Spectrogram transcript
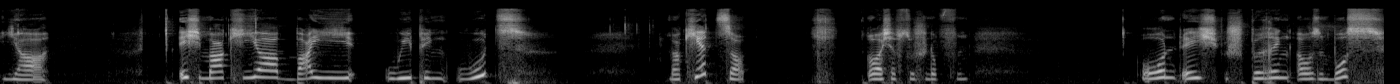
ja. Ich markiere bei Weeping Woods. Markiert so. Oh, ich hab so Schnupfen. Und ich spring aus dem Bus.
